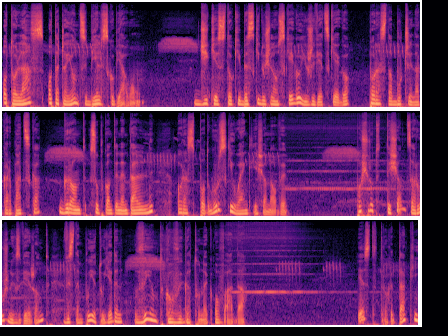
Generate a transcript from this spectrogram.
Oto las otaczający Bielsko-Białą. Dzikie stoki Beskidu Śląskiego i Żywieckiego, porasta Buczyna Karpacka, grunt subkontynentalny oraz podgórski łęk jesionowy. Pośród tysiąca różnych zwierząt występuje tu jeden wyjątkowy gatunek owada. Jest trochę taki,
